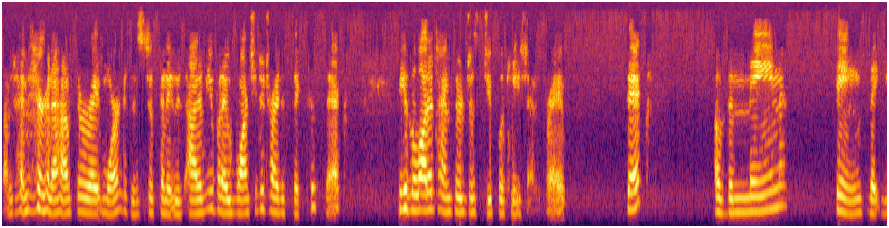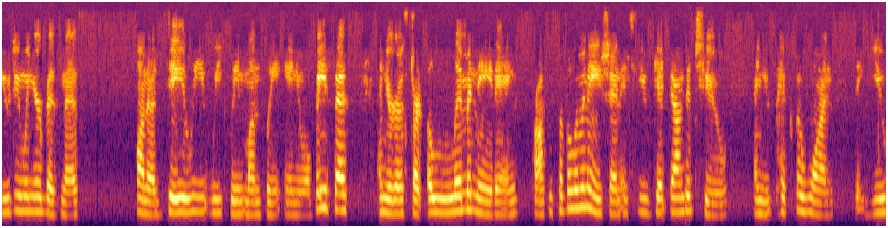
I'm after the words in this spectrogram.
Sometimes you're going to have to write more because it's just going to ooze out of you, but I want you to try to stick to six because a lot of times they're just duplications, right? Six of the main things that you do in your business on a daily, weekly, monthly, annual basis. And you're going to start eliminating, process of elimination until you get down to two and you pick the one that you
